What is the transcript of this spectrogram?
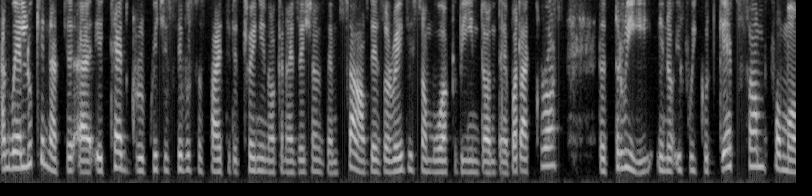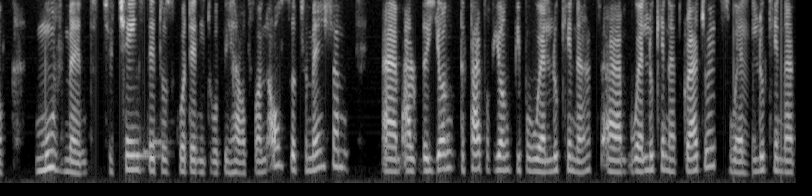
and we're looking at uh, a third group, which is civil society, the training organizations themselves. There's already some work being done there, but across the three, you know, if we could get some form of movement to change status quo, then it would be helpful. And also to mention um, the young, the type of young people we're looking at. Um, we're looking at graduates, we're looking at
